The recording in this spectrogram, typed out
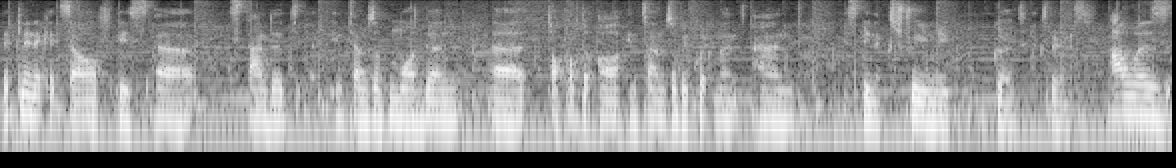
the clinic itself is uh, standard in terms of modern, uh, top of the art in terms of equipment, and it's been extremely good experience. I was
